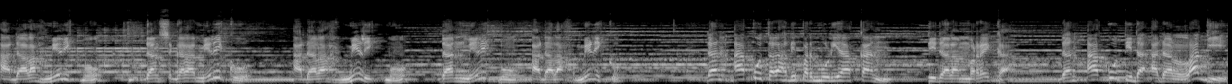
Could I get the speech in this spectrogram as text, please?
adalah milikmu dan segala milikku adalah milikmu dan milikmu adalah milikku. Dan aku telah dipermuliakan di dalam mereka. Dan aku tidak ada lagi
